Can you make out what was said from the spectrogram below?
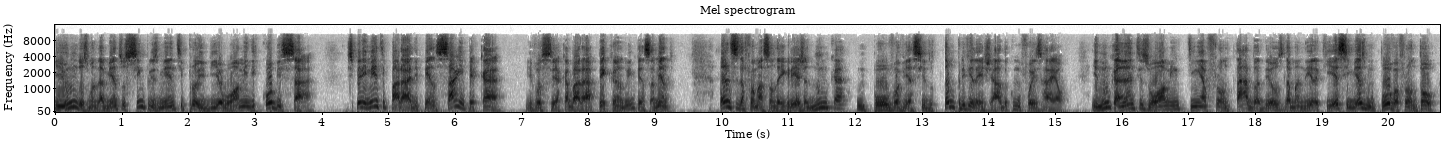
E um dos mandamentos simplesmente proibia o homem de cobiçar. Experimente parar de pensar em pecar e você acabará pecando em pensamento. Antes da formação da igreja, nunca um povo havia sido tão privilegiado como foi Israel. E nunca antes o homem tinha afrontado a Deus da maneira que esse mesmo povo afrontou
